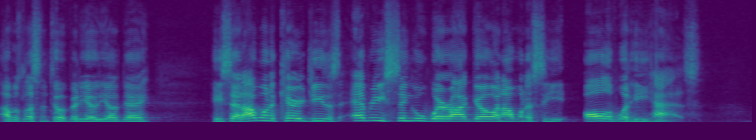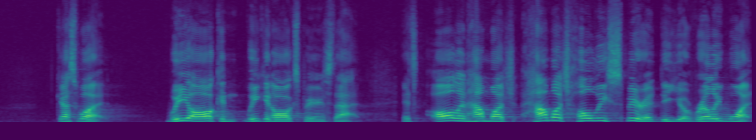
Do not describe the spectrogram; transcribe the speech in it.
I was listening to a video the other day. He said, I want to carry Jesus every single where I go, and I want to see all of what he has. Guess what? We all can we can all experience that. It's all in how much how much Holy Spirit do you really want?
